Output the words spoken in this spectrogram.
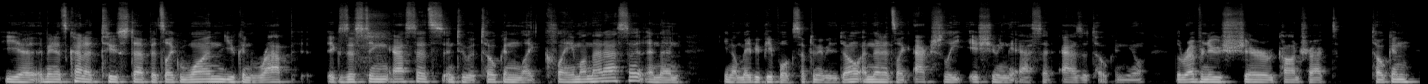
Yeah, I mean it's kind of two step. It's like one, you can wrap existing assets into a token like claim on that asset, and then you know maybe people accept it, maybe they don't, and then it's like actually issuing the asset as a token. You know, the revenue share contract token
